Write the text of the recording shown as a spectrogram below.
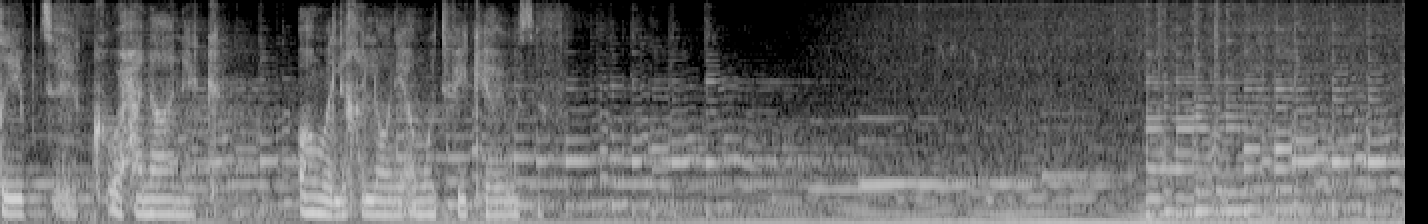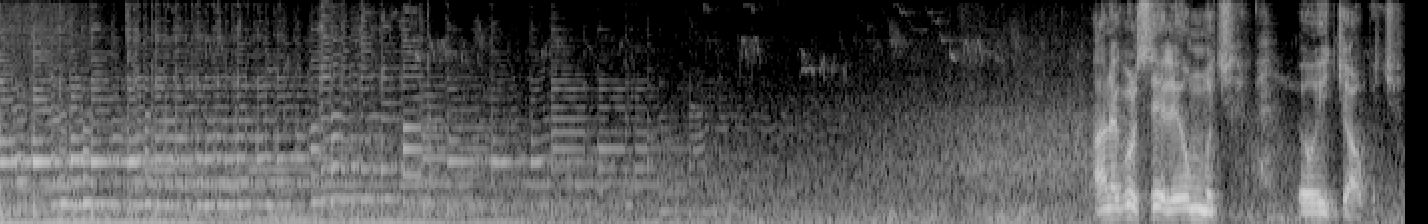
طيبتك وحنانك. هم اللي خلوني أموت فيك يا يوسف. أنا أقول سيلي أمك وهي تجاوبك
